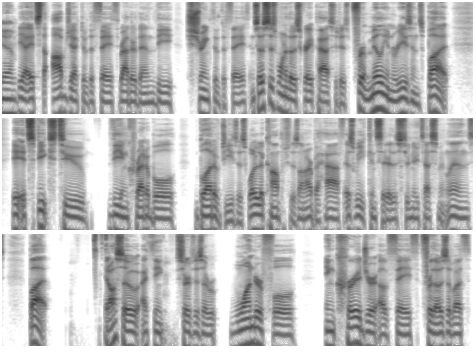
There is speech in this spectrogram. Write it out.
Yeah. Yeah, it's the object of the faith rather than the strength of the faith. And so this is one of those great passages for a million reasons, but it, it speaks to the incredible blood of Jesus, what it accomplishes on our behalf as we consider this through New Testament lens. But it also, I think, serves as a wonderful encourager of faith for those of us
